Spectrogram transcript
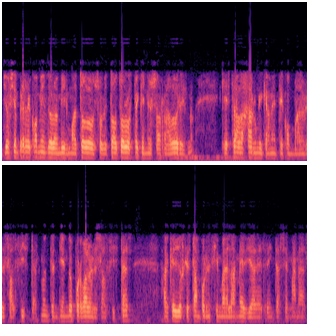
yo siempre recomiendo lo mismo a todos sobre todo a todos los pequeños ahorradores no que es trabajar únicamente con valores alcistas no entendiendo por valores alcistas aquellos que están por encima de la media de 30 semanas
